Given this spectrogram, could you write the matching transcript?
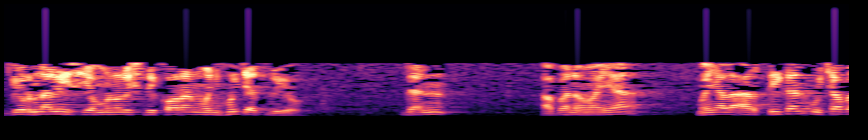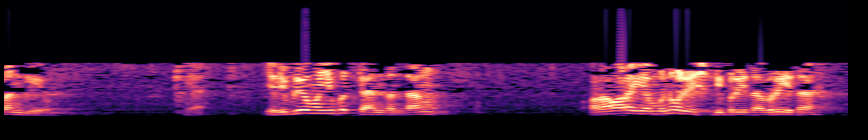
jurnalis yang menulis di koran menghujat beliau dan apa namanya menyalahartikan ucapan beliau. Ya. Jadi beliau menyebutkan tentang orang-orang yang menulis di berita-berita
